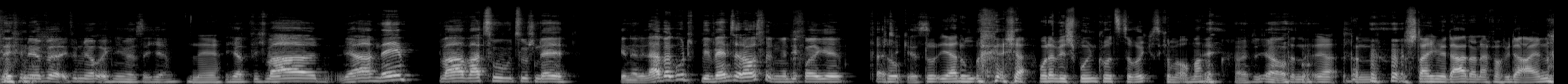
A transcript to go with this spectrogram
nee, ich bin, mir, ich bin mir auch echt nicht mehr sicher. Nee. Ich, hab, ich war, ja, nee, war, war zu, zu schnell generell. Aber gut, wir werden es herausfinden, wenn die Folge fertig du, ist. Du, ja, du, ja, oder wir spulen kurz zurück, das können wir auch machen. ja, auch. Dann, ja, dann steigen wir da dann einfach wieder ein.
